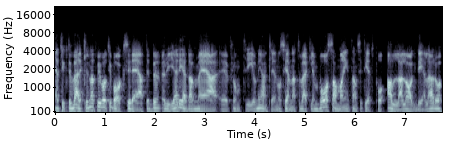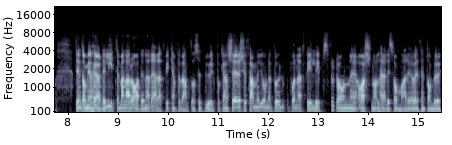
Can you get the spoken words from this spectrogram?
jag tyckte verkligen att vi var tillbaka i det. Att det börjar redan med eh, fronttrion egentligen. Och sen att det verkligen var samma intensitet på alla lagdelar. Och jag vet inte om jag hörde lite mellan raderna där att vi kan förvänta oss ett bud på kanske 25 miljoner pund på Nat Phillips från eh, Arsenal här i sommar. Jag vet inte om du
